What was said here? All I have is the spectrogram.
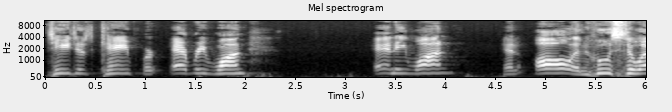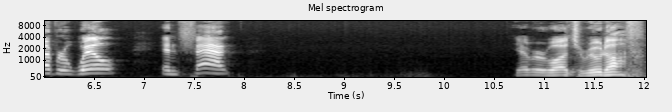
Jesus came for everyone, anyone, and all, and whosoever will. In fact, you ever watch Rudolph?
